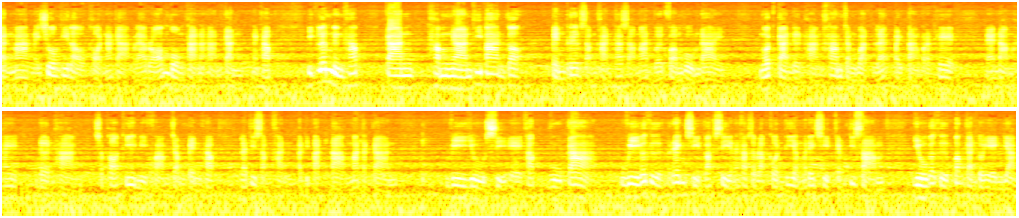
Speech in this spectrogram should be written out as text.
กันมากในช่วงที่เราถอดหน้ากากและล้อมวงทานอาหารกันนะครับ อีกเรื่องหนึ่งครับ การทำงานที่บ้านก็เป็นเรื่องสำคัญถ้าสามารถ work from home ได้ งดการเดินทางข้ามจังหวัดและไปต่างประเทศ แนะนำให้เดินทางเฉพาะที่มีความจำเป็นครับ และที่สำคัญปฏิบัติตามมาตรการ VUCA ครับ VUCA V ก็คือเร่งฉีดวัคซีนนะครับสำหรับคนที่ยังไม่ได้ฉีดเข็มที่ 3 U ก็คือป้องกันตัวเองอย่าง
